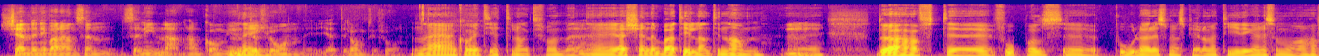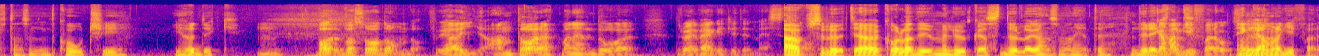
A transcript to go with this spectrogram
Kände ni varandra sen, sen innan? Han kom ju Nej. inte från, jättelångt ifrån. Nej, han kommer inte jättelångt ifrån men eh, jag känner bara till han till namn. Mm. Eh, då har jag haft eh, fotbollspolare eh, som jag spelat med tidigare som har haft han som coach i, i Hudik. Mm. Vad, vad sa de då? För jag antar att man ändå drar iväg ett litet mest. Absolut, jag kollade ju med Lukas Dullagan som han heter En direkt. gammal giffare också. En gammal giffare.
